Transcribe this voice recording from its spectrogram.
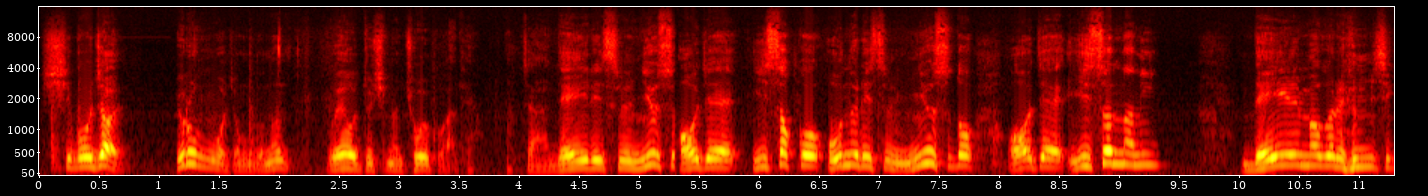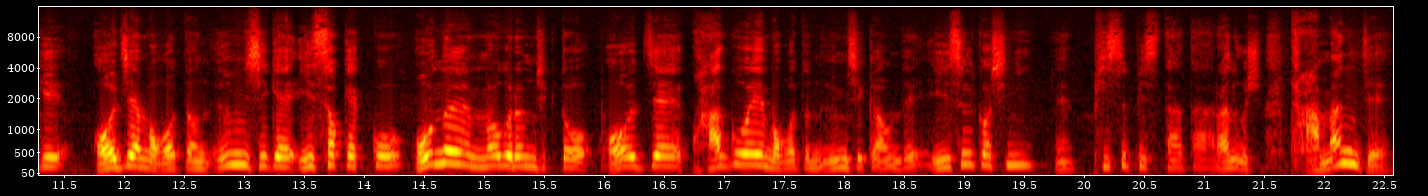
15절 이런 거 정도는 외워두시면 좋을 것 같아요. 자, 내일 있을 뉴스 어제 있었고 오늘 있을 뉴스도 어제 있었나니 내일 먹을 음식이 어제 먹었던 음식에 있었겠고 오늘 먹을 음식도 어제 과거에 먹었던 음식 가운데 있을 것이니 예, 비슷비슷하다라는 것이 다만 이제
